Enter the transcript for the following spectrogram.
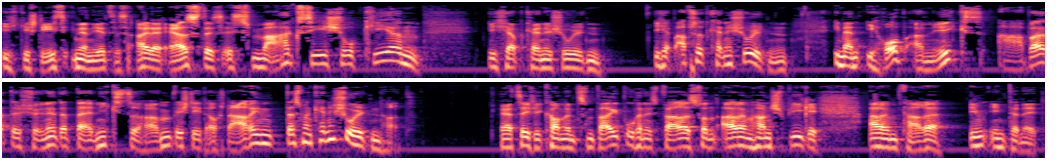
Ich gestehe es Ihnen jetzt als allererstes, es mag Sie schockieren. Ich habe keine Schulden. Ich habe absolut keine Schulden. Ich meine, ich hab auch nichts, aber das Schöne dabei, nichts zu haben, besteht auch darin, dass man keine Schulden hat. Herzlich willkommen zum Tagebuch eines Pfarrers von eurem Hans Spiegel, eurem Pfarrer im Internet.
